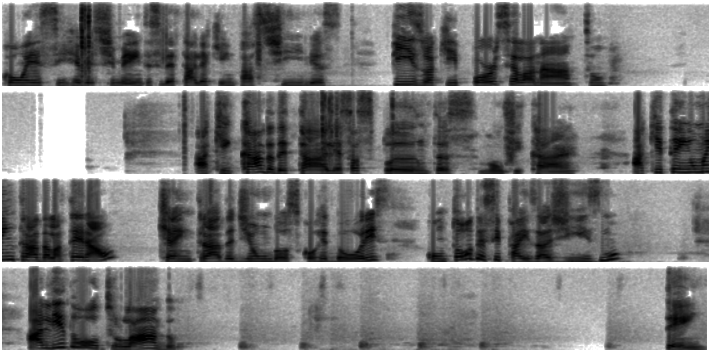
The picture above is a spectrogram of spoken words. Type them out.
com esse revestimento, esse detalhe aqui em pastilhas, piso aqui porcelanato. Aqui cada detalhe, essas plantas vão ficar. Aqui tem uma entrada lateral, que é a entrada de um dos corredores, com todo esse paisagismo. Ali do outro lado, tem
